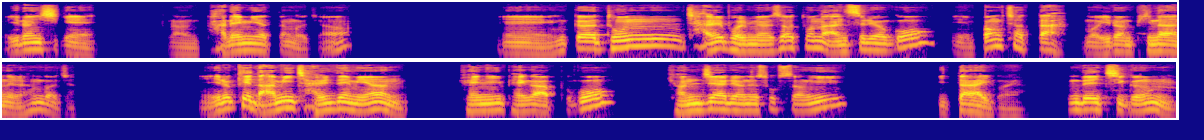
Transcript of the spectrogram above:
이런 식의 그런 바램이었던 거죠. 예, 그러니까 돈 잘 벌면서 돈 안 쓰려고 예, 뻥쳤다. 뭐 이런 비난을 한 거죠. 이렇게 남이 잘 되면 괜히 배가 아프고 견제하려는 속성이 있다 이거예요. 근데 지금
